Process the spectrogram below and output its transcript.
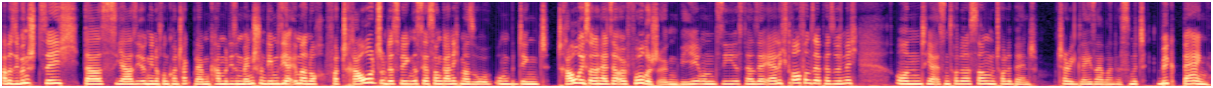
Aber sie wünscht sich, dass ja sie irgendwie noch in Kontakt bleiben kann mit diesem Menschen, dem sie ja immer noch vertraut. Und deswegen ist der Song gar nicht mal so unbedingt traurig, sondern halt sehr euphorisch irgendwie. Und sie ist da sehr ehrlich drauf und sehr persönlich. Und ja, ist ein toller Song, eine tolle Band. Cherry Glazer war das mit Big Bang.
